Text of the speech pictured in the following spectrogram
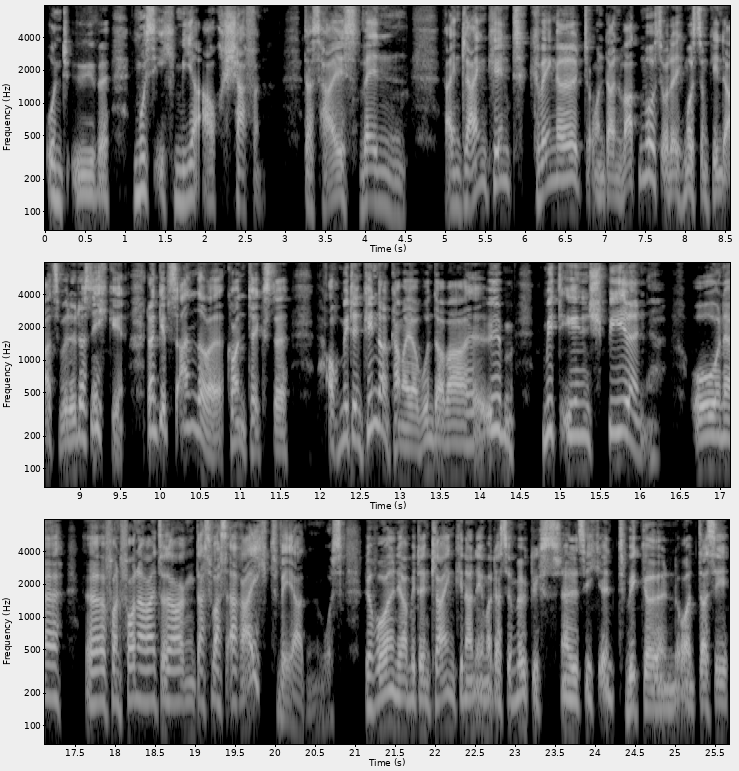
und übe, muss ich mir auch schaffen. Das heißt, wenn ein Kleinkind quengelt und dann warten muss oder ich muss zum Kinderarzt, würde das nicht gehen. Dann gibt's andere Kontexte. Auch mit den Kindern kann man ja wunderbar üben. Mit ihnen spielen ohne äh, von vornherein zu sagen, dass was erreicht werden muss. Wir wollen ja mit den kleinen Kindern immer, dass sie möglichst schnell sich entwickeln und dass sie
